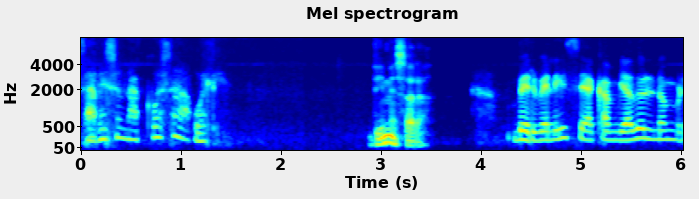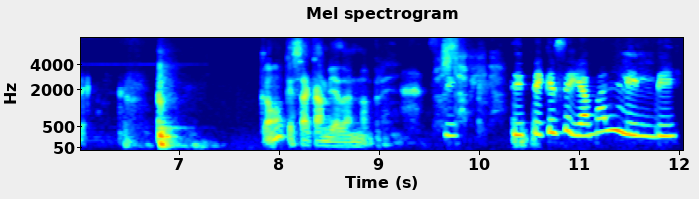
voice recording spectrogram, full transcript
¿Sabes una cosa, abueli? Dime, Sara, Berbeli se ha cambiado el nombre. ¿cómo que se ha cambiado el nombre? Sí. Dice que se llama Lili.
